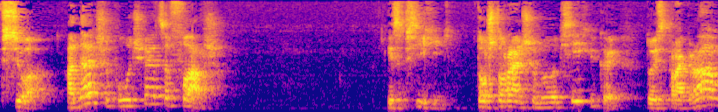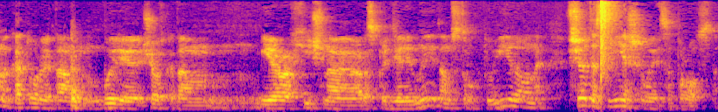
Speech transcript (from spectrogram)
Все. А дальше получается фарш из психики. То, что раньше было психикой, то есть программы, которые там были четко там иерархично распределены, там структурированы, все это смешивается просто.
